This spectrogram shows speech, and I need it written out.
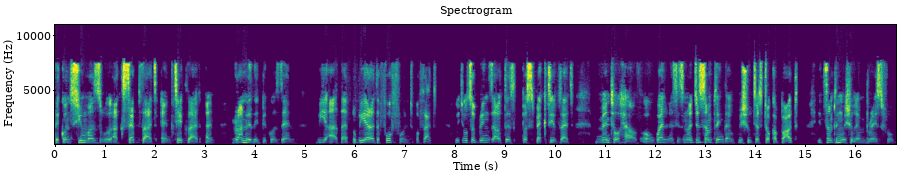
the consumers will accept that and take that and run with it because then we are the, we are at the forefront of that which also brings out this perspective that mental health or wellness is not just something that we should just talk about it's something we should embrace from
